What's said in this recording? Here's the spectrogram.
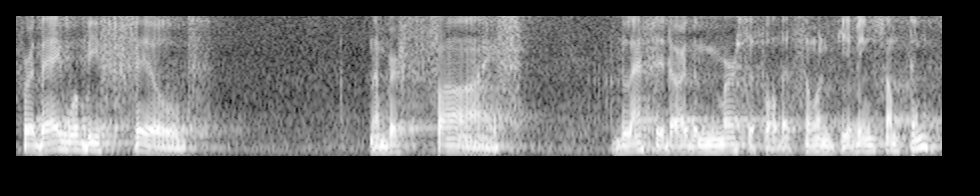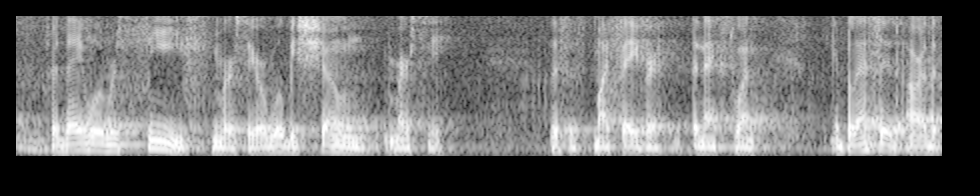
for they will be filled. Number five, blessed are the merciful. That's someone giving something, for they will receive mercy or will be shown mercy. This is my favorite, the next one. Blessed are the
